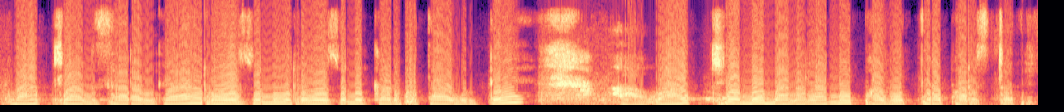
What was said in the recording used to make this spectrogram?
వాక్యానుసారంగా రోజుని రోజుని గడుపుతా ఉంటే ఆ వాక్యము మనల్ని పవిత్రపరుస్తుంది.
